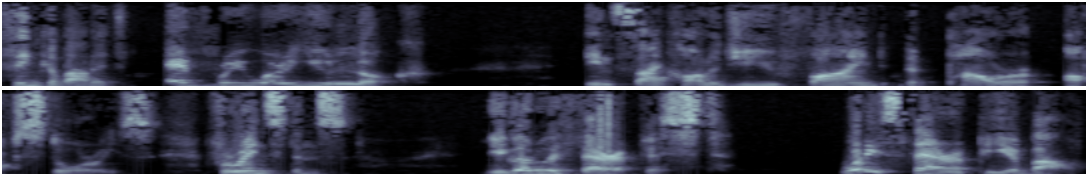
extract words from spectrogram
Think about it. Everywhere you look, in psychology, you find the power of stories. For instance, you go to a therapist. What is therapy about?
